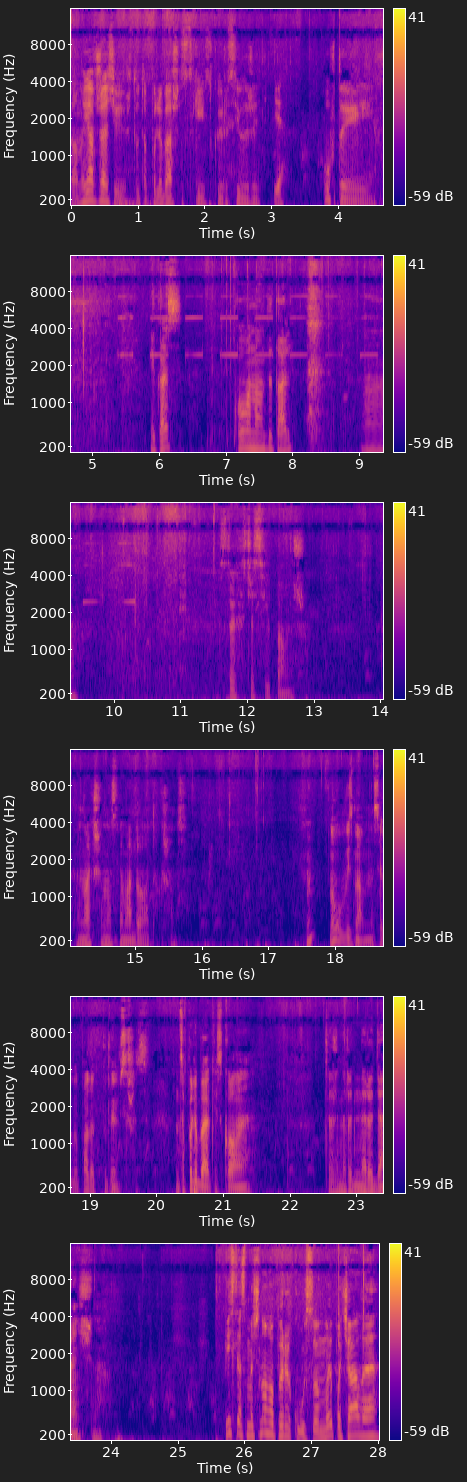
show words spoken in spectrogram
Да, ну я вже чую, що тут полюбе, що з київської Росії лежить. Є. Ух ти. Якась кована деталь. А, з тих часів, певно. що. Інакше в нас нема догадок шансів. Хм? Ну, візьмемо на цей випадок, подивимося, що це. Ну це полюбе якесь коване. Це вже не радянщина. Після смачного перекусу ми почали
